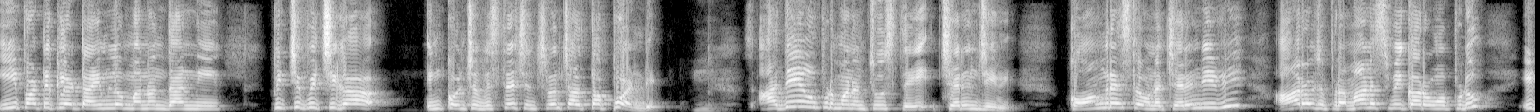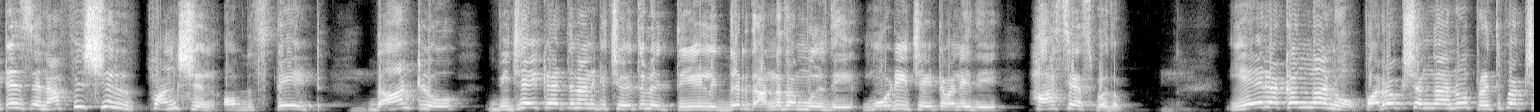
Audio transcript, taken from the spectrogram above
ఈ పర్టికులర్ టైంలో మనం దాన్ని పిచ్చి పిచ్చిగా ఇంకొంచెం విశ్లేషించడం చాలా తప్పు అండి. Hmm. అదే ఇప్పుడు మనం చూస్తే చిరంజీవి. కాంగ్రెస్లో ఉన్న చిరంజీవి ఆ రోజు ప్రమాణ స్వీకారం అప్పుడు it is an official function of the state. దాంట్లో విజయ కేతనానికి చేతులు ఎత్తి వీళ్ళిద్దరు అన్నదమ్ములది మోడీ చేయటం అనేది హాస్యాస్పదం. ఏ రకంగానూ పరోక్షంగానూ ప్రతిపక్ష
